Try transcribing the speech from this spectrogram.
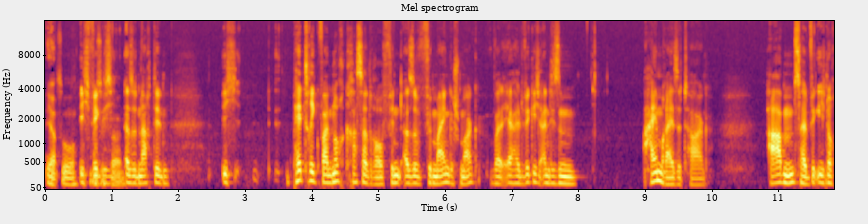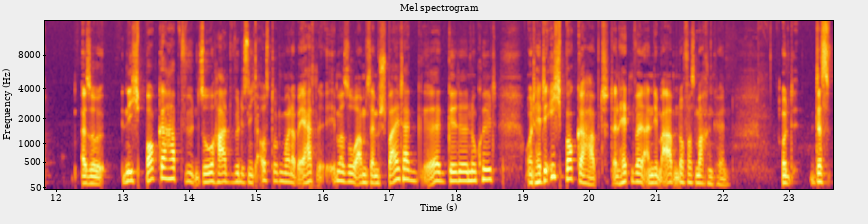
Ja. So, Ich muss wirklich, sagen. also nach den, ich, Patrick war noch krasser drauf, find, also für meinen Geschmack, weil er halt wirklich an diesem Heimreisetag abends halt wirklich noch, also nicht Bock gehabt, so hart würde ich es nicht ausdrücken wollen, aber er hat immer so an seinem Spalter äh, genuckelt und hätte ich Bock gehabt, dann hätten wir an dem Abend noch was machen können. Und das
